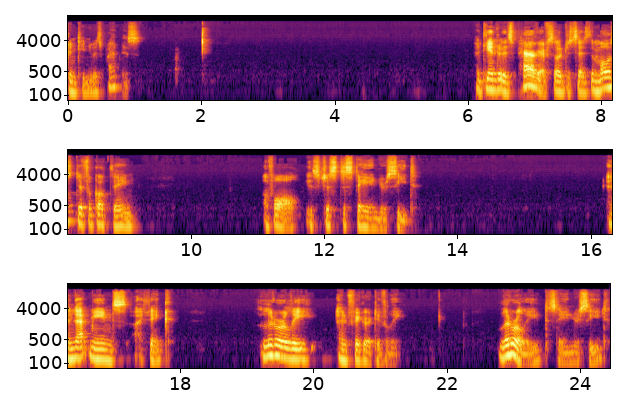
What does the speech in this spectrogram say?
continuous practice. at the end of this paragraph, so it just says the most difficult thing of all is just to stay in your seat. And that means, I think, literally and figuratively. Literally, to stay in your seat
